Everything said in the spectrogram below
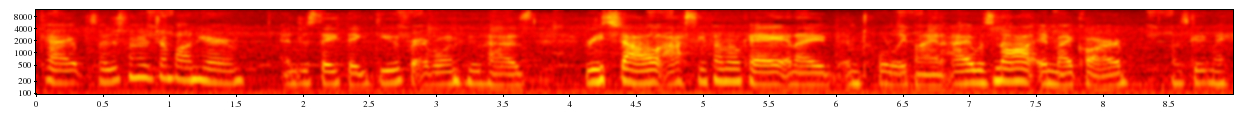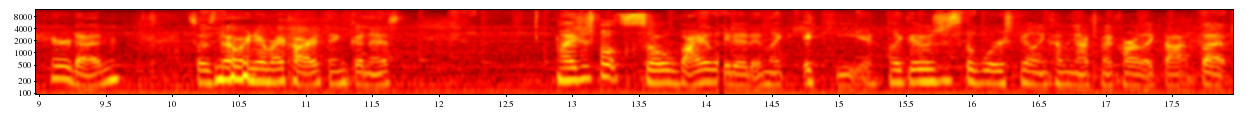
Okay, so I just want to jump on here and just say thank you for everyone who has reached out, asking if I'm okay, and I am totally fine. I was not in my car. I was getting my hair done, so I was nowhere near my car, thank goodness. I just felt so violated and like icky. Like it was just the worst feeling coming out to my car like that. But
